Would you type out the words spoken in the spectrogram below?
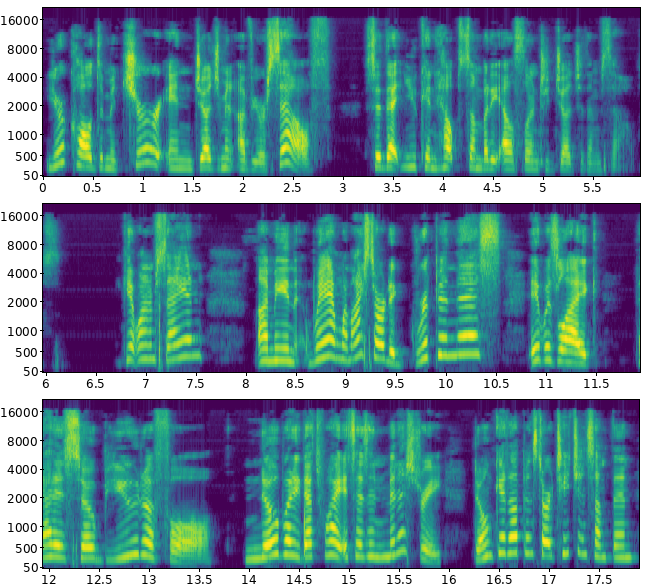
you're called to mature in judgment of yourself so that you can help somebody else learn to judge themselves. You get what I'm saying? I mean, man, when I started gripping this, it was like, that is so beautiful. Nobody, that's why it says in ministry, don't get up and start teaching something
